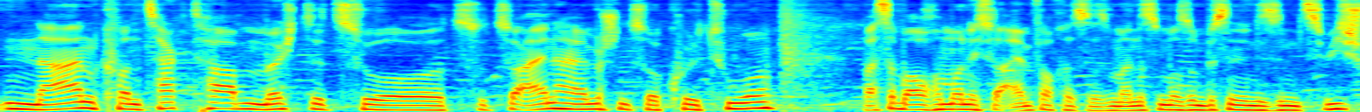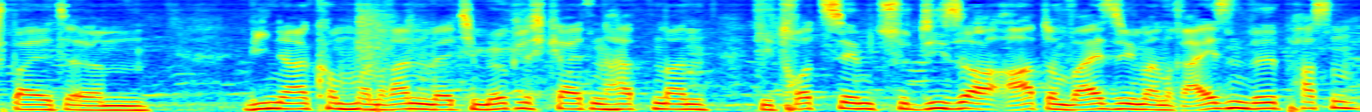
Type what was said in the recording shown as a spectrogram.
nahen Kontakt haben möchte zur, zu, zur Einheimischen, zur Kultur, was aber auch immer nicht so einfach ist. Also man ist immer so ein bisschen in diesem Zwiespalt. Ähm, wie nah kommt man ran, welche Möglichkeiten hat man, die trotzdem zu dieser Art und Weise, wie man reisen will, passen.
